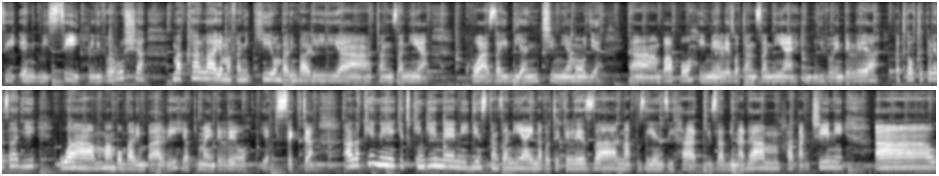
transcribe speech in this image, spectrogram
CNBC lilivyorusha makala ya mafanikio mbalimbali mbali ya Tanzania kwa zaidi ya nchi mia moja ambapo imeelezwa Tanzania ilivyoendelea katika utekelezaji wa mambo mbalimbali mbali ya kimaendeleo ya kisekta. Lakini kitu kingine ni jinsi Tanzania inavyotekeleza na kuzienzi haki za binadamu hapa nchini. A,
